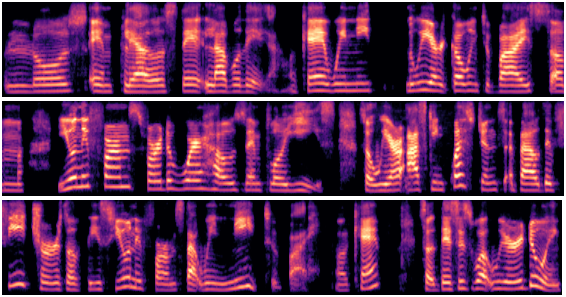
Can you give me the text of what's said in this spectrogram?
los empleados de la bodega, ok. We need, we are going to buy some uniforms for the warehouse employees. So we are asking questions about the features of these uniforms that we need to buy, okay? So this is what we are doing.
